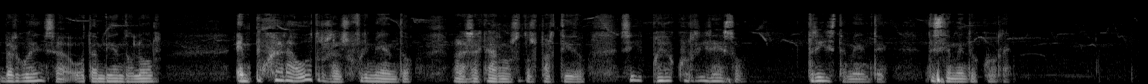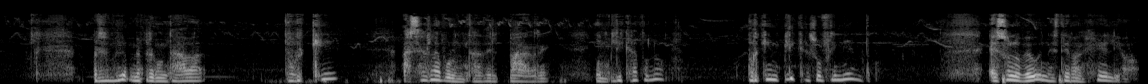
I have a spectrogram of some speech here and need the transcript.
vergüenza o también dolor empujar a otros al sufrimiento para sacar nosotros partido. Sí, puede ocurrir eso, tristemente, tristemente ocurre. Pero me preguntaba, ¿por qué Hacer la voluntad del Padre implica dolor, porque implica sufrimiento. Eso lo veo en este Evangelio.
